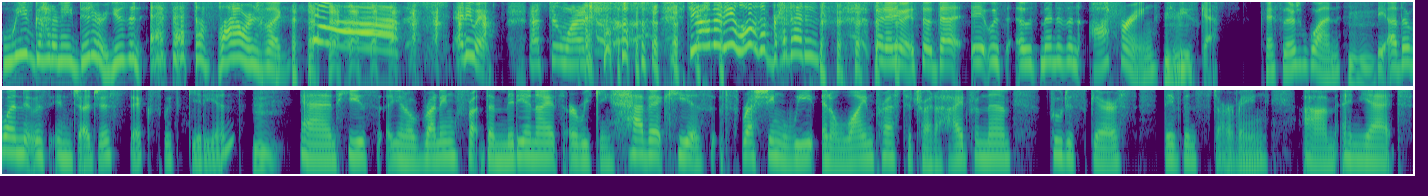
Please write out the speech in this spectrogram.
we've got to make dinner using ephah the flowers? Like, "Ah!" anyway, That's too much. do you know how many loaves of bread that is? But anyway, so that it was it was meant as an offering to these guests. Okay, so there's one. The other one it was in Judges six with Gideon. And he's, you know, running from the Midianites are wreaking havoc. He is threshing wheat in a wine press to try to hide from them. Food is scarce. They've been starving. Um, and yet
